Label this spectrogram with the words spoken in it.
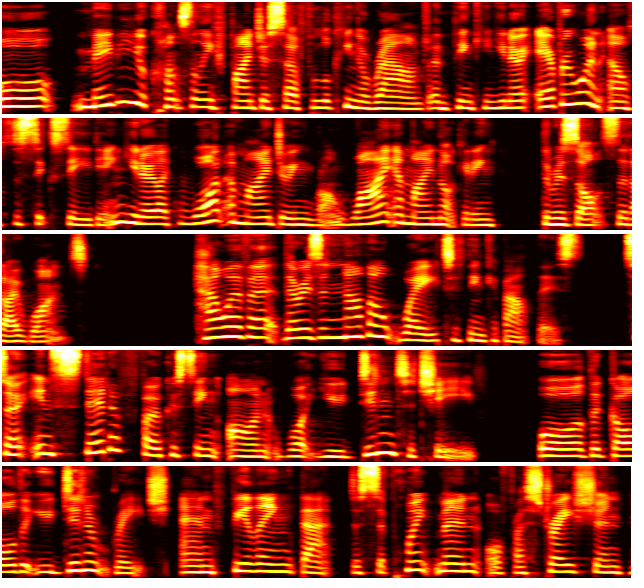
Or maybe you constantly find yourself looking around and thinking, you know, everyone else is succeeding. You know, like, what am I doing wrong? Why am I not getting the results that I want? However, there is another way to think about this. So instead of focusing on what you didn't achieve or the goal that you didn't reach and feeling that disappointment or frustration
